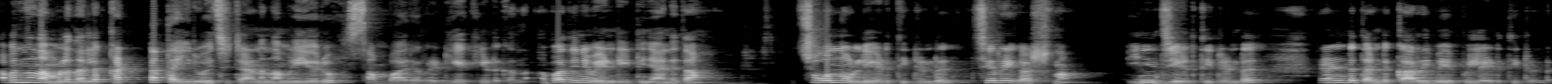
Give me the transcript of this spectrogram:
അപ്പം ഇന്ന് നമ്മൾ നല്ല കട്ട തൈര് വെച്ചിട്ടാണ് നമ്മൾ ഈ ഒരു സംഭാരം റെഡിയാക്കി എടുക്കുന്നത്. അപ്പോൾ അതിന് വേണ്ടിയിട്ട് ഞാനിതാ ചുവന്നുള്ളി എടുത്തിട്ടുണ്ട്. ചെറിയ കഷ്ണം ഇഞ്ചി എടുത്തിട്ടുണ്ട്. രണ്ട് തണ്ട് കറിവേപ്പില എടുത്തിട്ടുണ്ട്.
